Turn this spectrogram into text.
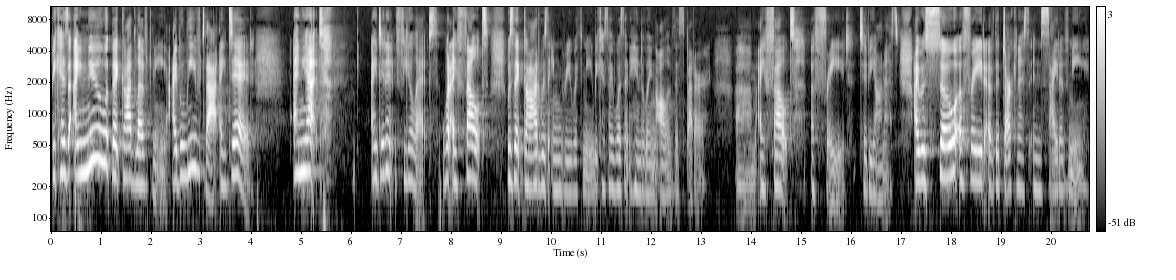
because I knew that God loved me. I believed that. I did. And yet, I didn't feel it. What I felt was that God was angry with me because I wasn't handling all of this better. Um, I felt afraid, to be honest. I was so afraid of the darkness inside of me.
